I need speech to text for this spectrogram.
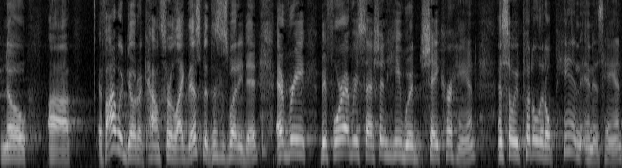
know. Uh, if I would go to a counselor like this, but this is what he did. Every, before every session, he would shake her hand. And so he put a little pin in his hand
